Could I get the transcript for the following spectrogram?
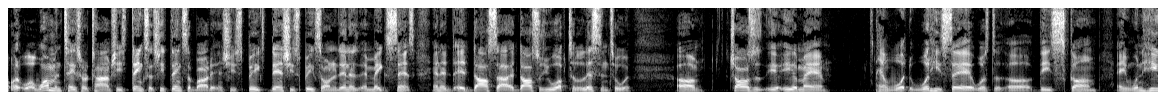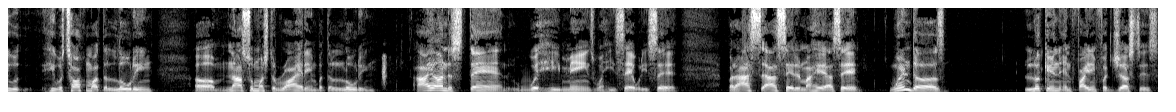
Or a woman takes her time. She thinks she thinks about it and she speaks. Then she speaks on it. Then it, it makes sense and it, it docile it docils you up to listen to it. Um, Charles is he, he a man, and what what he said was the uh, these scum. And when he was he was talking about the looting um, not so much the rioting, but the looting. I understand what he means when he said what he said, but I, I said in my head, I said, when does looking and fighting for justice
